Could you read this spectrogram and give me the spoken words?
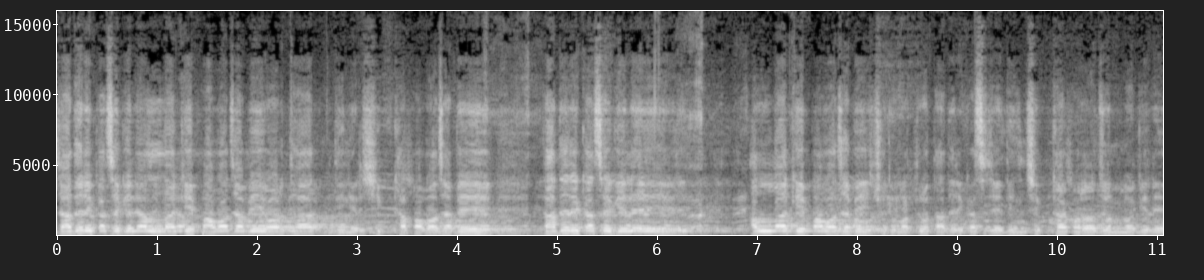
যাদের কাছে গেলে আল্লাহকে পাওয়া যাবে, অর্থাৎ দিনের শিক্ষা পাওয়া যাবে। তাদের কাছে গেলে আল্লাহকে পাওয়া যাবে, শুধুমাত্র তাদের কাছে যে দিন শিক্ষা করার জন্য গেলে।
